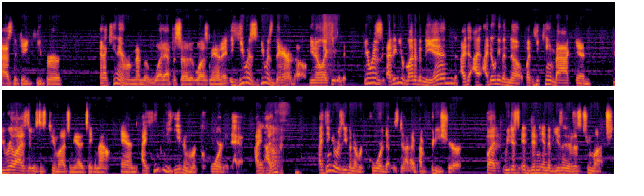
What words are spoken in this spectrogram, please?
as the gatekeeper and i can't even remember what episode it was man. It, he was he was there though you know like he was he was i think it might have been the end. I, I i don't even know but he came back and we realized it was just too much and we had to take him out and i think we even recorded him i, I Oh. I think there was even a record that was done. I'm, I'm pretty sure, but we just it didn't end up using it. There was just too much,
